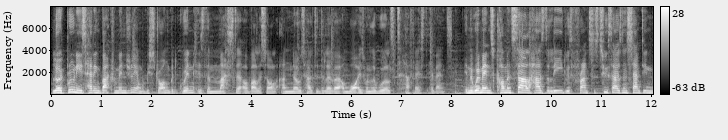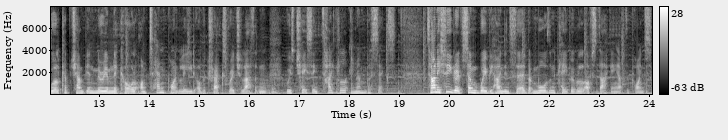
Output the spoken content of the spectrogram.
Loic Bruni is heading back from injury and will be strong, but Gwin is the master of Val di Sole and knows how to deliver on what is one of the world's toughest events. In the women's, Commencal has the lead with France's 2017 World Cup champion Myriam Nicole on 10 point lead over Trek's Rachel Atherton, who is chasing title number 6. Tahnée Seagrave some way behind in third, but more than capable of stacking up the points.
